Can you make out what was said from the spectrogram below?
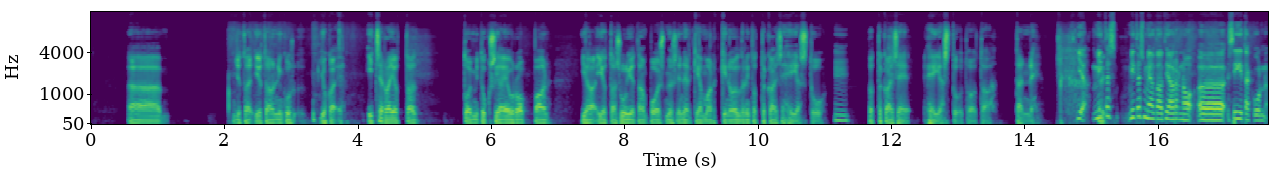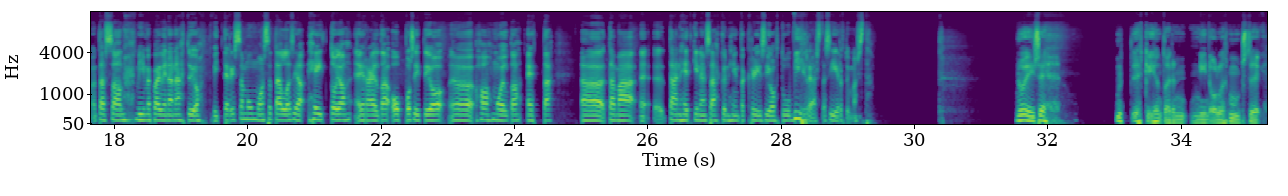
jota, jota on niin kuin, joka itse rajoittaa toimituksia Eurooppaan ja jota suljetaan pois myös energiamarkkinoilta, niin totta kai se heijastuu. Mm. Totta kai se heijastuu tuota, tänne ja mitäs, mitäs mieltä olet Jarno siitä, kun tässä on viime päivinä nähty jo Twitterissä muun muassa tällaisia heittoja eräiltä oppositiohahmoilta, että tämä tämänhetkinen sähkön hintakriisi johtuu vihreästä siirtymästä? No ei se nyt ehkä ihan taida niin olla. Mun mielestä se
